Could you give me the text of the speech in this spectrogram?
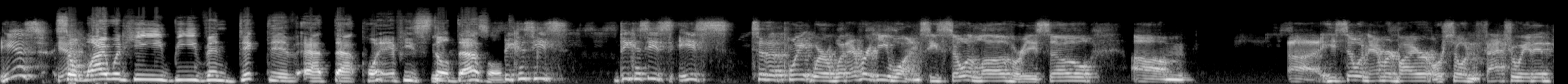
He is. So why would he be vindictive at that point if he's still dazzled? because he's because he's he's to the point where whatever he wants he's so in love or he's so um uh, he's so enamored by her or so infatuated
